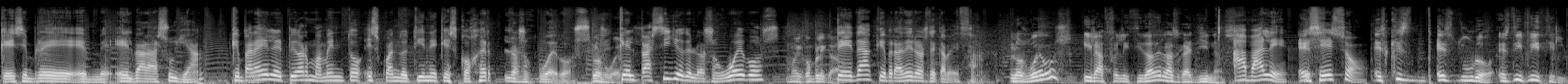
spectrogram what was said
que siempre em, él va a la suya, que para él el peor momento es cuando tiene que escoger los huevos. Los huevos. Que el pasillo de los huevos Muy complicado. te da quebraderos de cabeza. Los huevos y la felicidad de las gallinas. Ah, vale, es, eso. Es que es, es duro, es difícil,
